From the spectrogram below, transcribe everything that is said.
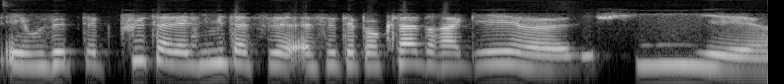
et oser peut-être plus à la limite à, ce- à cette époque-là draguer euh, les filles et, euh,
